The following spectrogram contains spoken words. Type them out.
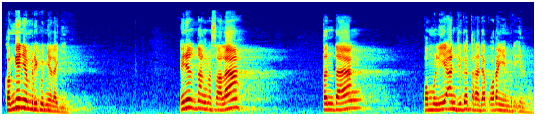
Kemudian yang berikutnya lagi. Ini tentang masalah tentang pemuliaan juga terhadap orang yang berilmu.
